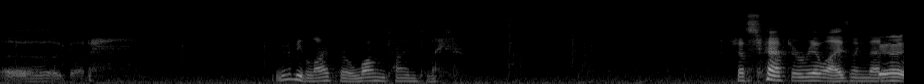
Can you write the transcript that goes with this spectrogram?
Uh, God. I'm gonna be live for a long time tonight. Just after realizing that Yeah,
